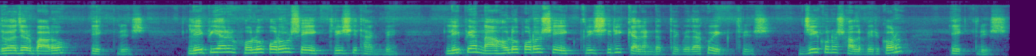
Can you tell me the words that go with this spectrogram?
দু হাজার বারো, একত্রিশ। লিপ ইয়ার হলো পরও সেই একত্রিশই থাকবে। লিপ ইয়ার না হলো পরও সেই একত্রিশেরই ক্যালেন্ডার থাকবে। দেখো একত্রিশ। যে কোনো সাল বের করো, একত্রিশ।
